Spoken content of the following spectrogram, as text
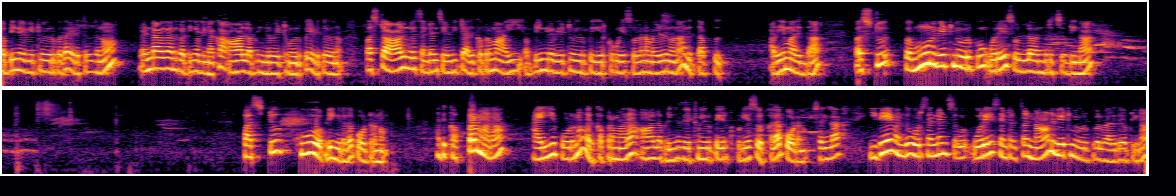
அப்படிங்கிற வேற்றுமை உறுப்பை தான் எடுத்து எழுதணும். ரெண்டாவதாக வந்து பார்த்திங்க அப்படின்னாக்கா ஆள் அப்படிங்கிற வேற்றுமை உறுப்பை எடுத்து எழுதணும். ஃபஸ்ட்டு ஆளுங்கிற சென்டென்ஸ் எழுதிட்டு அதுக்கப்புறமா ஐ அப்படிங்கிற வேற்றுமை உறுப்பை ஏற்கக்கூடிய சொல்ல நம்ம எழுதணும்னா அது தப்பு. அதே மாதிரி தான். ஃபஸ்ட்டு இப்போ மூணு வேற்றுமை உறுப்பும் ஒரே சொல்ல வந்துருச்சு அப்படின்னா ஃபஸ்ட்டு கூ அப்படிங்கிறத போட்டுடணும் அதுக்கப்புறமா தான் ஐயை போடணும். அதுக்கப்புறமா தான் ஆள் அப்படிங்கிற வேற்றுமை உறுப்பு இருக்கக்கூடிய சொற்களை போடணும். சரிங்களா? இதே வந்து ஒரு சென்டென்ஸ் ஒரே சென்டென்ஸில் நாலு வேற்றுமை உறுப்புகள் வருது அப்படின்னா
